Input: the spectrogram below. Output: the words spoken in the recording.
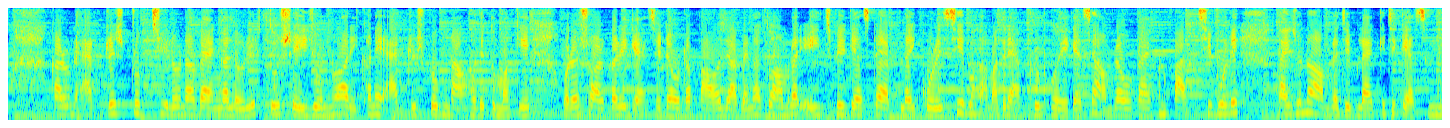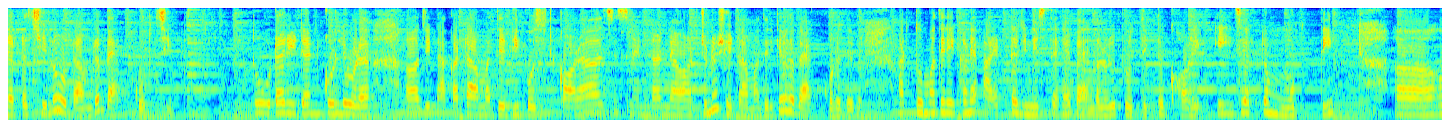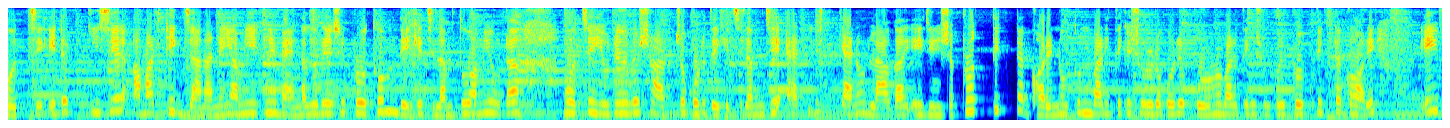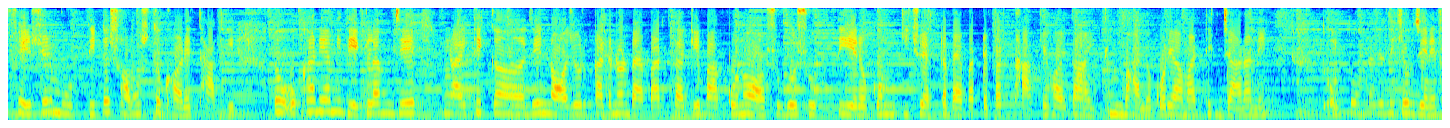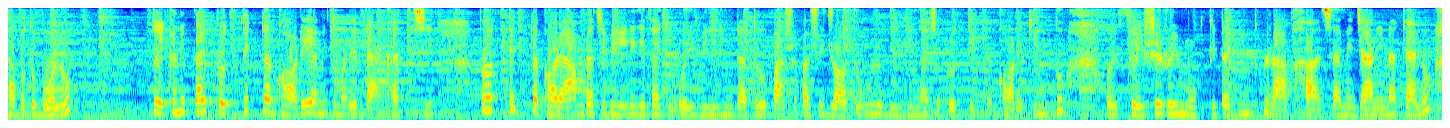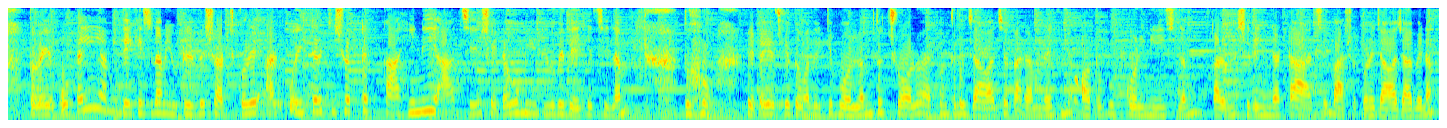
কারণ অ্যাড্রেস প্রুফ ছিল না ব্যাঙ্গালোরের, তো সেই জন্য আর এখানে অ্যাড্রেস প্রুফ না হলে তোমাকে ওরা সরকারি গ্যাস যেটা ওটা পাওয়া যাবে না। তো আমরা এইচপি গ্যাসটা অ্যাপ্লাই করেছি এবং আমাদের অ্যাপ্রুভ হয়ে গেছে। আমরা ওটা এখন পাচ্ছি বলে, তাই জন্য আমরা যে ব্ল্যাকে যে গ্যাস সিলিন্ডারটা ছিল, ওটা আমরা ব্যাক করছি। তো ওটা রিটার্ন করলে ওরা যে টাকাটা আমাদের ডিপোজিট করা আছে সিলিন্ডার নেওয়ার জন্য, সেটা আমাদেরকে ওরা ব্যাক করে দেবে। আর তোমাদের এখানে আরেকটা জিনিস দেখায়, ব্যাঙ্গালোরের প্রত্যেকটা ঘরে। এই যে একটা মূর্তি হচ্ছে। এটা কিসের? আমার ঠিক জানা নেই। আমি এখানে ব্যাঙ্গালোরে এসে প্রথম দেখেছিলাম। তো আমি ওটা হচ্ছে ইউটিউবে সার্চও করে দেখেছিলাম যে অ্যাটলিস্ট কেন লাগায় এই জিনিসটা। প্রত্যেকটা ঘরে, নতুন বাড়ি থেকে শুরু করে, পুরনো বাড়ি থেকে শুরু করে প্রত্যেকটা ঘরে এই ফেসের মূর্তিটা সমস্ত ঘরে থাকে। তো ওখানে আমি দেখলাম যে আই থিঙ্ক যে নজর কাটানোর ব্যাপার থাকে বা কোনো অশুভ শক্তি এরকম কিছু একটা ব্যাপার ট্যাপার থাকে, হয়তো আই থিঙ্ক ভালো করে। আমার ঠিক জানা নেই। তোমরা যদি কেউ জেনে থাকো তো বলো। তো এখানে প্রায় প্রত্যেকটা ঘরে আমি তোমাদের দেখাচ্ছি। প্রত্যেকটা ঘরে, আমরা যে বিল্ডিংয়ে থাকি, ওই বিল্ডিংটাতেও পাশাপাশি যতগুলো বিল্ডিং আছে প্রত্যেকটা ঘরে কিন্তু ওই ফেসের ওই মূর্তিটা কিন্তু রাখা আছে। আমি জানি না কেন, তবে ওটাই আমি দেখেছিলাম ইউটিউবে সার্চ করে, আর ওইটার কিছু একটা কাহিনী আছে, সেটাও আমি ইউটিউবে দেখেছিলাম। তো এটাই আজকে তোমাদেরকে বললাম। তো চলো এখন তাহলে যাওয়া যাক, আর আমরা এখানে অটো বুক করে নিয়েছিলাম, কারণ সিলিন্ডারটা আছে, বাসা করে যাওয়া যাবে না।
